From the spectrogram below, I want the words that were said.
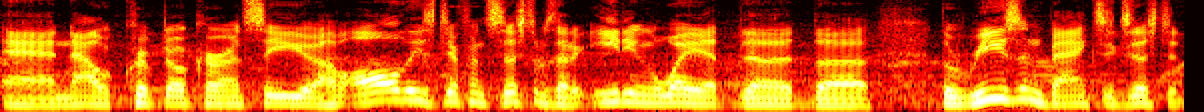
and now cryptocurrency. You have all these different systems that are eating away at the, the, the reason banks existed.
